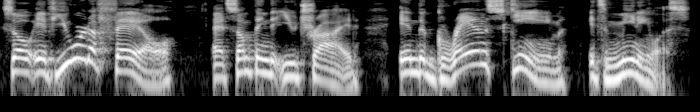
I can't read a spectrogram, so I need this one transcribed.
so if you were to fail at something that you tried in the grand scheme it's meaningless.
